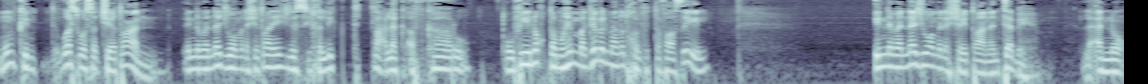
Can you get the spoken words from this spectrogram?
ممكن وسوسة شيطان. إنما النجوى من الشيطان يجلس يخليك تطلع لك أفكاره. وفي نقطة مهمة قبل ما ندخل في التفاصيل. إنما النجوى من الشيطان. انتبه. لأنه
